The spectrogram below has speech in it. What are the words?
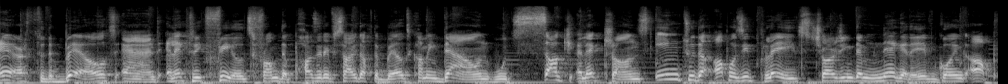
earth to the belt and electric fields from the positive side of the belt coming down would suck electrons into the opposite plates charging them negative going up.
